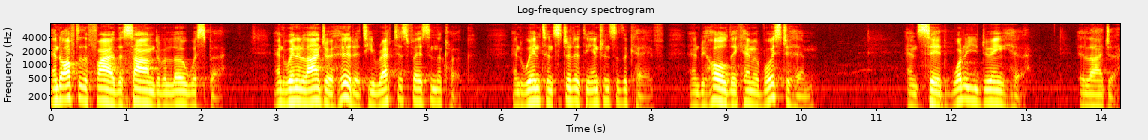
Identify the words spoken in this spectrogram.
And after the fire, the sound of a low whisper. And when Elijah heard it, he wrapped his face in the cloak and went and stood at the entrance of the cave. And behold, there came a voice to him and said, What are you doing here, Elijah?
